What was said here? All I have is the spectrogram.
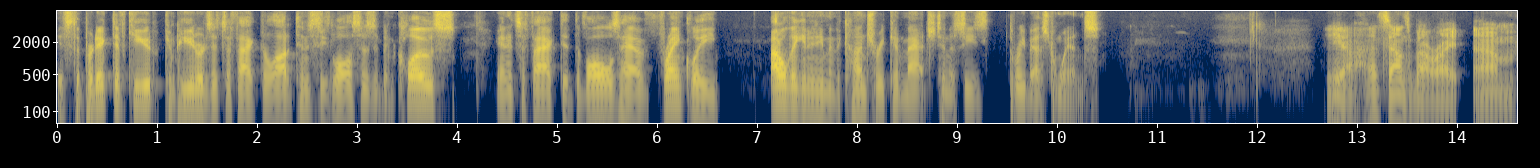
it's the predictive cute computers. It's a fact that a lot of Tennessee's losses have been close, and it's a fact that the Vols have, frankly, I don't think any team in the country can match Tennessee's three best wins. Yeah, that sounds about right. Um,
